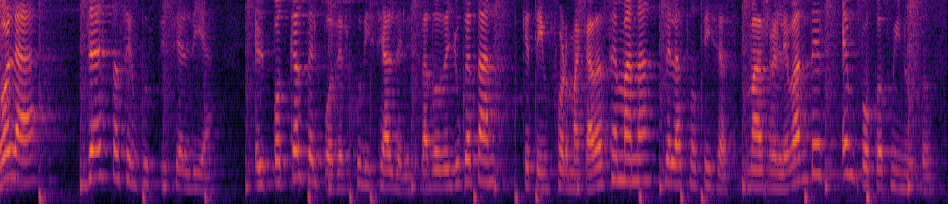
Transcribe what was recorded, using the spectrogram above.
Hola, ya estás en Justicia al Día, el podcast del Poder Judicial del Estado de Yucatán que te informa cada semana de las noticias más relevantes en pocos minutos.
